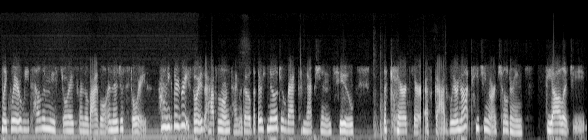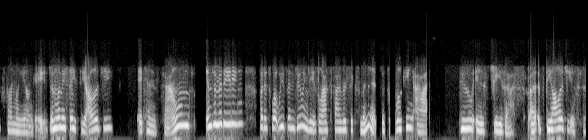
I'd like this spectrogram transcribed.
Like where we tell them these stories from the bible and they're just stories. Like they're great stories that happened a long time ago, but there's no direct connection to the character of God. We are not teaching our children theology from a young age. And when they say theology, it can sound intimidating, but it's what we've been doing these last five or six minutes. It's looking at who is Jesus. Uh, theology is the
